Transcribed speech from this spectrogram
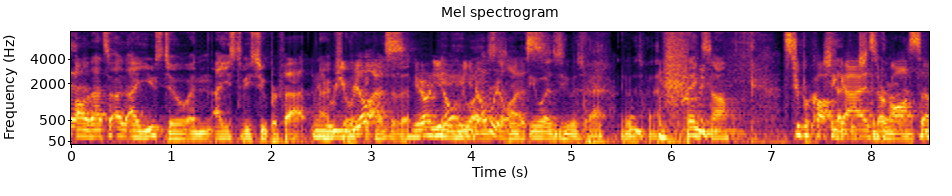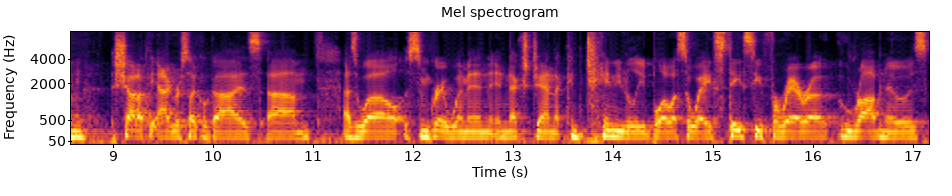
Oh, that's I, I used to, and I used to be super fat. You- actually, you realize it. you don't you don't He you was. don't He- realize he, was he was fat. He was fat. Thanks, Tom. Super Coffee Just had to- guys are throw it out awesome. Shout out the AgriCycle guys um, as well. Some great women in Next Gen that continually blow us away. Stacey Ferreira, who Rob knows.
